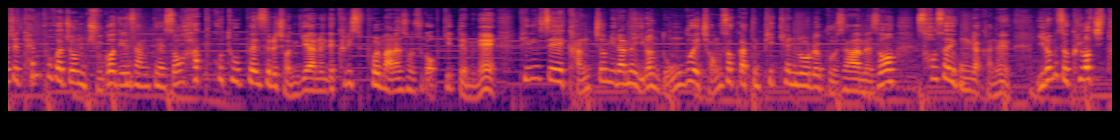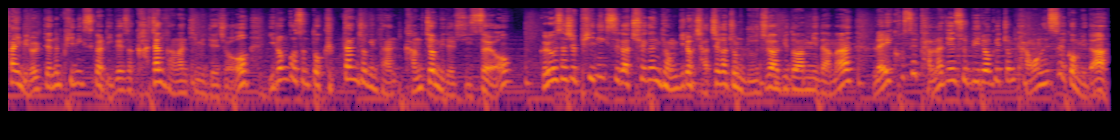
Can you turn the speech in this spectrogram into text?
사실 템포가 좀 죽어진 상태에서 하프코트 오펜스를 전개하는데 크리스폴 만한 선수가 없기 때문에 피닉스의 강점이라면 이런 농구의 정석 같은 피켄롤을 구사하면서 서서히 공략하는 이러면서 클러치 타임 이럴 때는 피닉스가 리그에서 가장 강한 팀이 되죠. 이런 것은 또 극단적인 단- 강점이 될 수 있어요. 그리고 사실 피닉스가 최근 경기력 자체가 좀 루즈하기도 합니다만 레이커스의 달라진 수비력에 좀 당황했을 겁니다.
